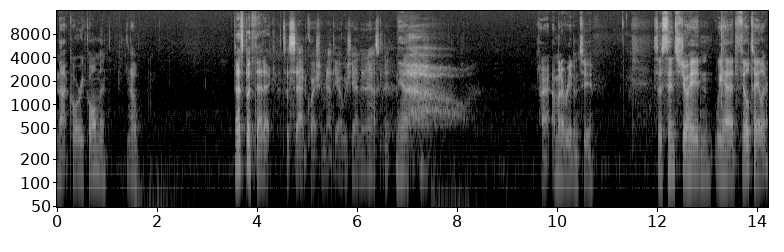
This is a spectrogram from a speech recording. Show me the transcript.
Not Corey Coleman. Nope. That's pathetic. That's a sad question, Matthew. I wish you hadn't asked it. Yeah. All right, I'm gonna read them to you. So since Joe Haden, we had Phil Taylor,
